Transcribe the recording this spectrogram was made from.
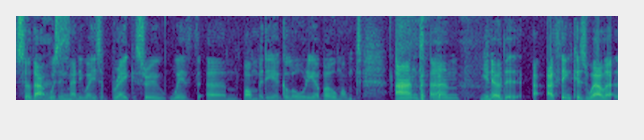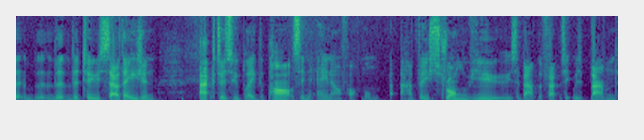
So that was in many ways a breakthrough with um, Bombardier, Gloria Beaumont. And, um, you know, I think as well, uh, the, the two South Asian actors who played the parts in Einar Fotmum had very strong views about the fact it was banned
